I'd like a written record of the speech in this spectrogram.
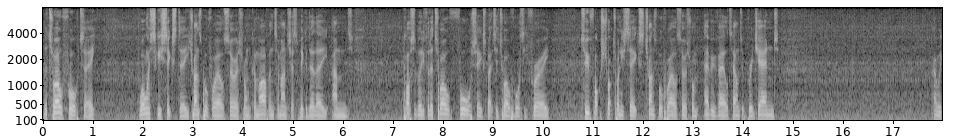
The 1240, one whiskey 60, transport for Wales service from Carmarthen to Manchester Piccadilly, and possibly for the 1240, expected 1243, two Foxtrot 26, transport for Wales service from Ebbw Vale Town to Bridgend, and we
